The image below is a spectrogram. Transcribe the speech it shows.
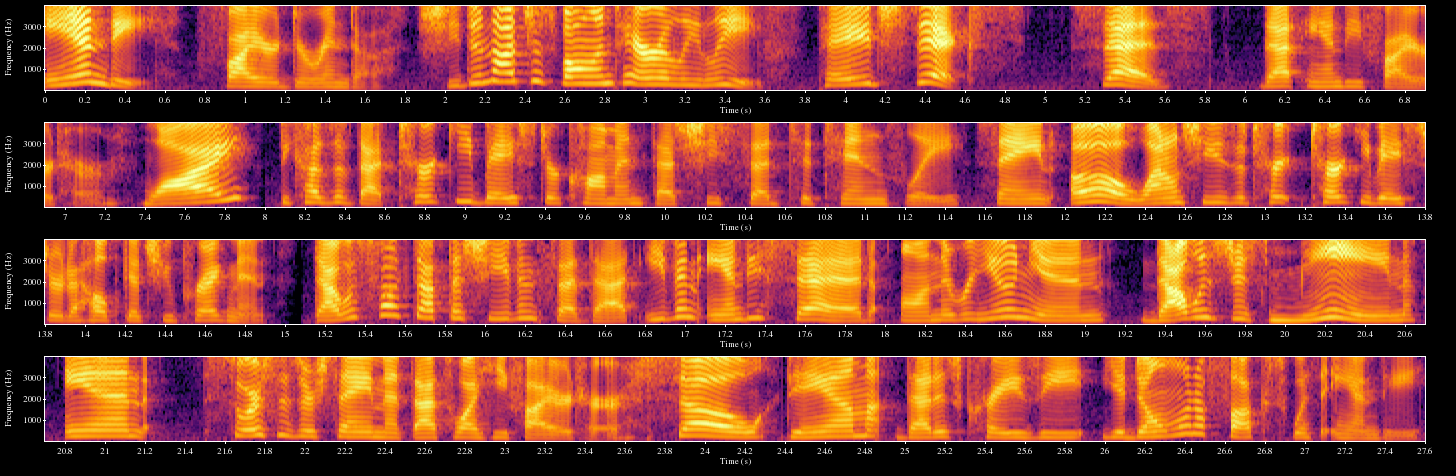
Andy fired Dorinda. She did not just voluntarily leave. Page six says that Andy fired her. Why? Because of that turkey baster comment that she said to Tinsley, saying, Oh, why don't you use a tur- turkey baster to help get you pregnant? That was fucked up that she even said that. Even Andy said on the reunion, that was just mean. And sources are saying that that's why he fired her. So, damn, that is crazy. You don't want to fucks with Andy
